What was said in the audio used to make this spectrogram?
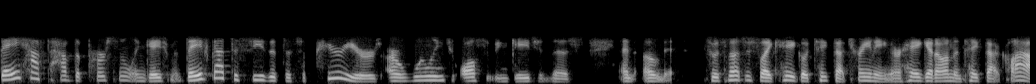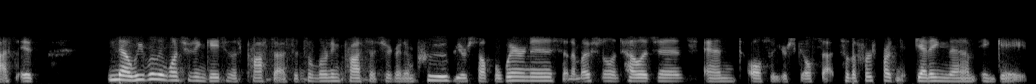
They have to have the personal engagement. They've got to see that the superiors are willing to also engage in this and own it. So it's not just like, hey, go take that training or hey, get on and take that class. It's no, we really want you to engage in this process. It's a learning process. You're going to improve your self awareness and emotional intelligence and also your skill set. So the first part is getting them engaged.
